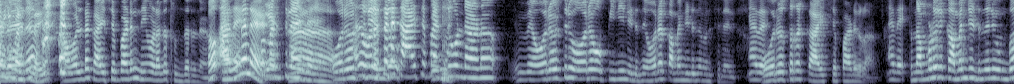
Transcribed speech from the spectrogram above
എനിക്ക് മനസ്സിലായി. അവളുടെ കാഴ്ചപ്പാടിൽ നീ വളരെ സുന്ദരനാണ്. അങ്ങനെ? മനസ്സിലായില്ലേ? ഓരോരുത്തരുടെ കാഴ്ചപ്പാട് എന്തുകൊണ്ടാണ് ഓരോരുത്തരും ഓരോ ഒപ്പീനിയൻ ഇടുന്നത് ഓരോ കമന്റ് ഇടുന്നത് മനസ്സിലായില്ലേ? ഓരോരുത്തരുടെ കാഴ്ചപ്പാടുകളാണ്. നമ്മളൊരു കമന്റ് ഇടുന്നതിന് മുമ്പ്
